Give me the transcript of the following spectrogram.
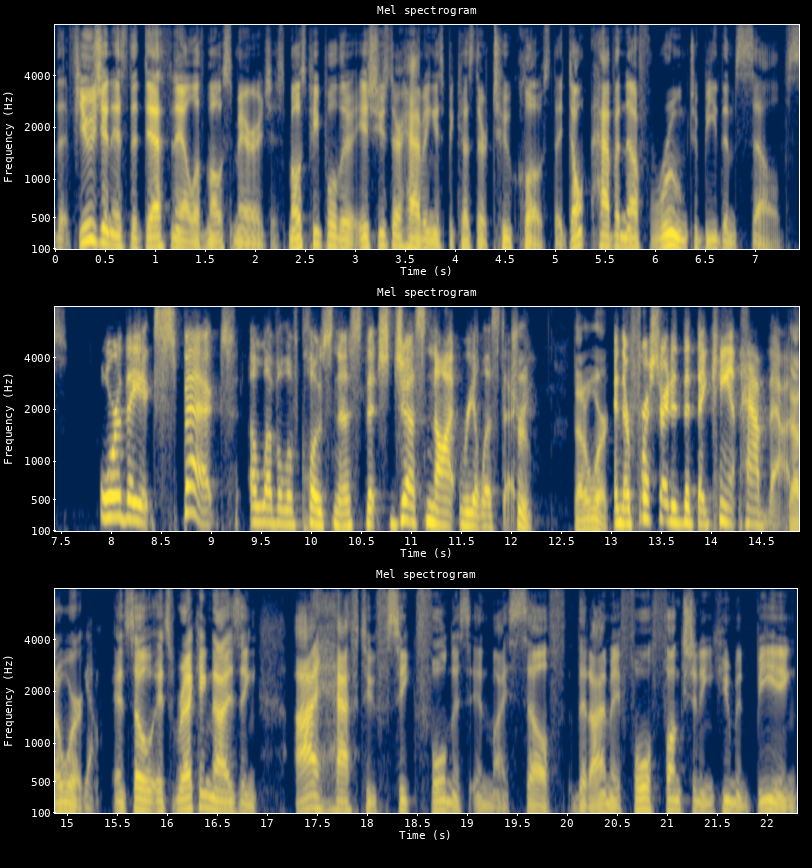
the fusion is the death knell of most marriages. Most people the issues they're having is because they're too close. They don't have enough room to be themselves. or they expect a level of closeness that's just not realistic. True. That'll work. And they're frustrated that they can't have that. That'll work. Yeah. And so it's recognizing I have to seek fullness in myself, that I'm a full functioning human being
